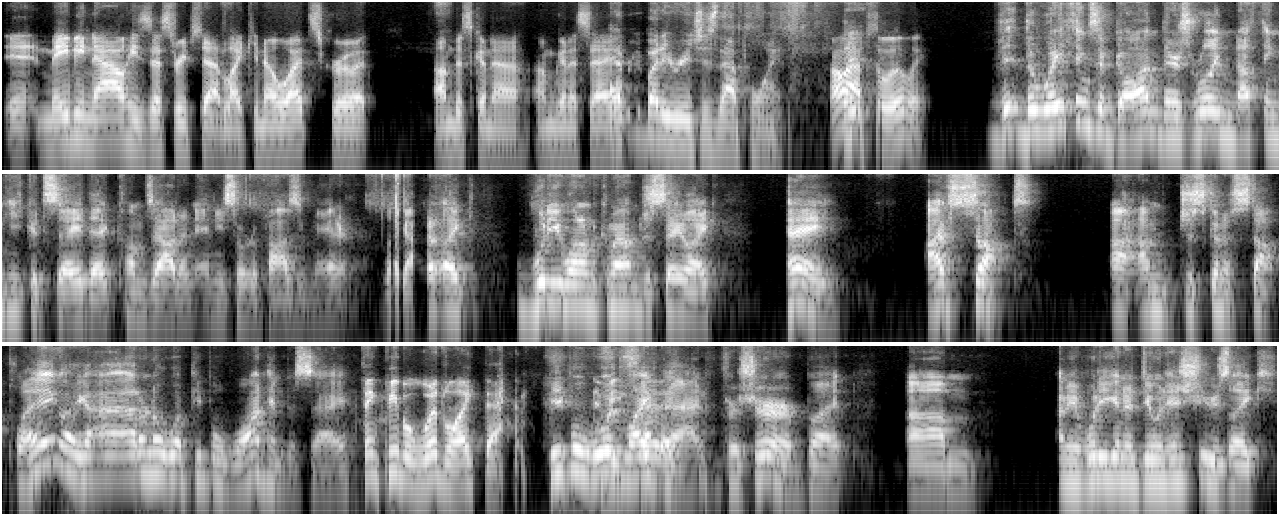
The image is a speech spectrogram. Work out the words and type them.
it, maybe now he's just reached that like you know what screw it I'm just gonna I'm gonna say it. everybody reaches that point. Oh, There- absolutely. the, the way things have gone, there's really nothing he could say that comes out in any sort of positive manner. Like, I, like, what do you want him to come out and just say, like, "Hey, I've sucked. I, I'm just going to stop playing. Like, I, I don't know what people want him to say. I think people would like that. People would like that for sure. But, um, I mean, what are you going to do in his shoes? Like,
